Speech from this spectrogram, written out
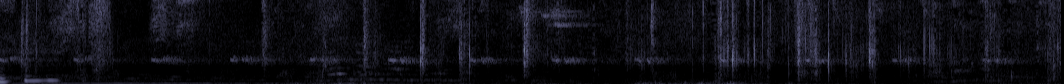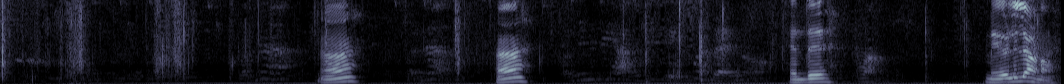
ആ? ആ? എന്ത്? മേളിലാണോ?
